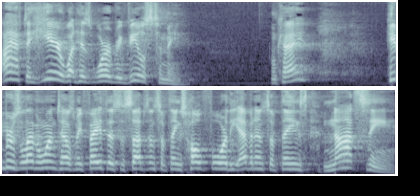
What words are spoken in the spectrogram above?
I have to hear what his word reveals to me. Okay? Hebrews 11:1 1 tells me faith is the substance of things hoped for, the evidence of things not seen.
